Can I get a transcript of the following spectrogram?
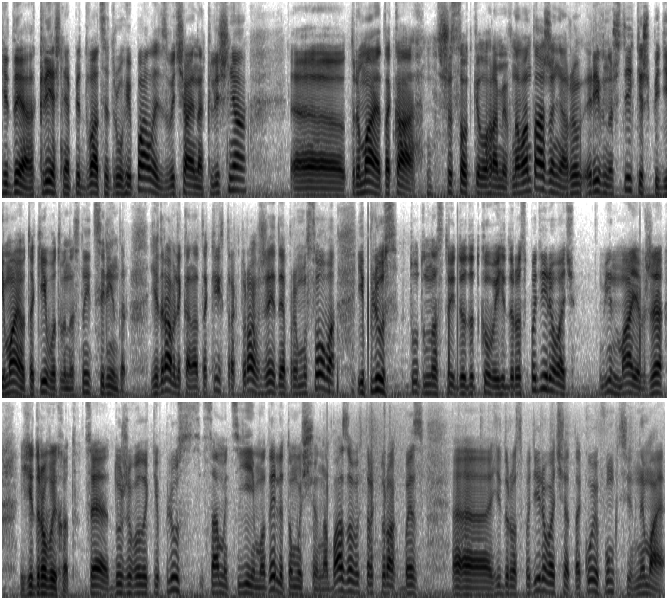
іде клешня під 22 палець, звичайна клішня. Е, тримає така 600 кг навантаження, рівно ж стільки ж підіймає отакий от виносний циліндр. Гідравліка на таких тракторах вже йде примусова. І плюс тут у нас стоїть додатковий гідророзподілювач. Він має вже гідровиход. Це дуже великий плюс саме цієї моделі, тому що на базових тракторах без е, гідророзподілювача такої функції немає.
